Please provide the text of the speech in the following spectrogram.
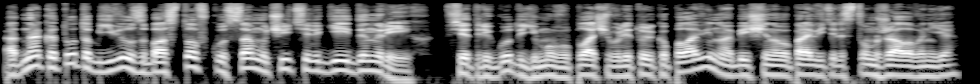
Однако тут объявил забастовку сам учитель Гейденрейх. Все три года ему выплачивали только половину обещанного правительством жалования.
